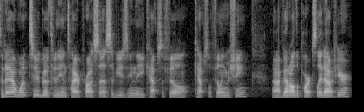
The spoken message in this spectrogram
Today I want to go through the entire process of using the Capsule capsule filling machine. Uh, I've got all the parts laid out here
